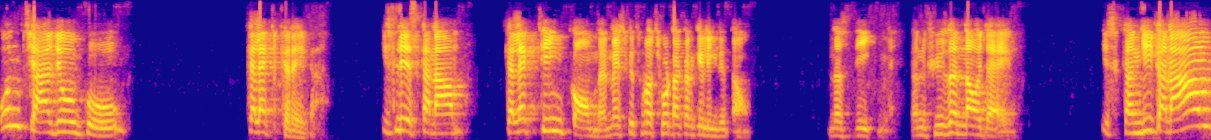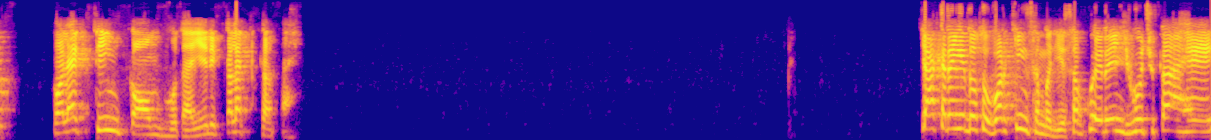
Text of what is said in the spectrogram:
उन चार्जों को कलेक्ट करेगा। इसलिए इसका नाम कलेक्टिंग कॉम है। मैं इसको थोड़ा छोटा करके लिख देता हूँ, नज़दीक में। कंफ्यूजन ना हो जाए। इस कंघी का नाम कलेक्टिंग कॉम होता है ये कलेक्ट करता है। क्या करेंगे दोस्तों? वर्किंग समझिए। सबको अरेंज हो चुका है।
